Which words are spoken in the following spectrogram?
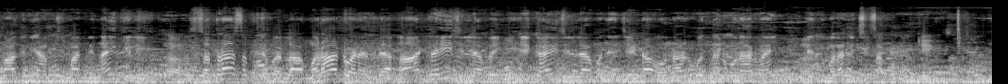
मागणी आमची मान्य नाही केली सतरा सप्टेंबरला मराठवाड्यातल्या आठही जिल्ह्यापैकी एकाही जिल्ह्यामध्ये झेंडा होणार बंधन होणार नाही हे तुम्हाला निश्चित सांगतो. ठीक.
